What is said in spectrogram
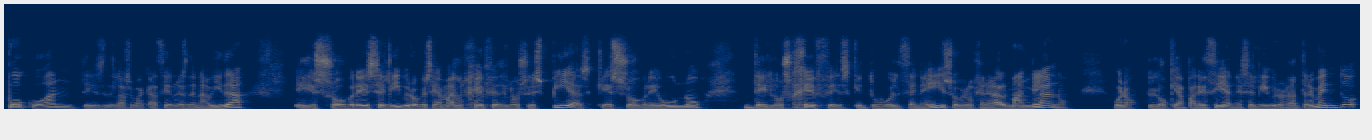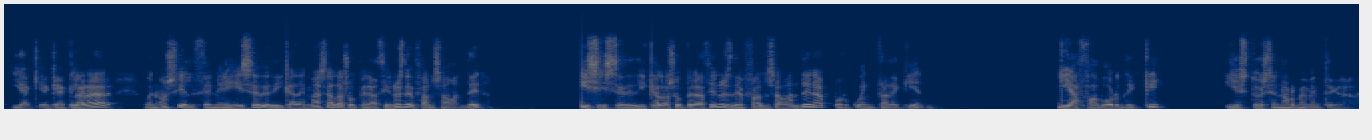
poco antes de las vacaciones de Navidad, eh, sobre ese libro que se llama El jefe de los espías, que es sobre uno de los jefes que tuvo el CNI, sobre el general Manglano, bueno, lo que aparecía en ese libro era tremendo y aquí hay que aclarar, bueno, si el CNI se dedica además a las operaciones de falsa bandera. Y si se dedica a las operaciones de falsa bandera, ¿por cuenta de quién? ¿Y a favor de qué? Y esto es enormemente grave.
